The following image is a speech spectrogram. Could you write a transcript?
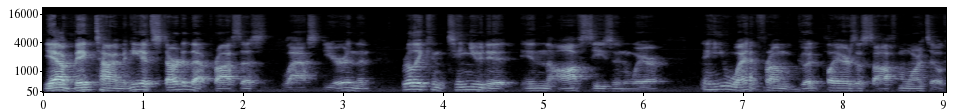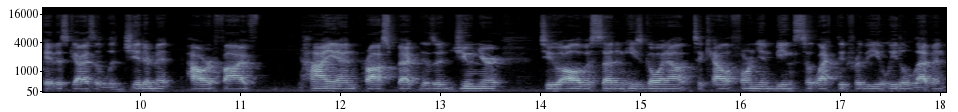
Yeah, big time. And he had started that process last year and then really continued it in the offseason where he went from good player as a sophomore to, okay, this guy's a legitimate Power Five high end prospect as a junior to all of a sudden he's going out to California and being selected for the Elite 11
